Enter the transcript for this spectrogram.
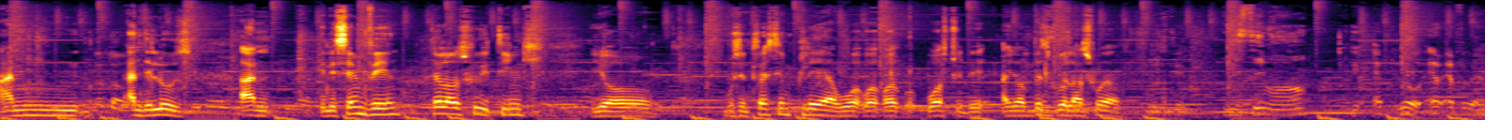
and and the lows. And in the same vein, tell us who you think your most interesting player was today and your best goal as well. This team or? No, everywhere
